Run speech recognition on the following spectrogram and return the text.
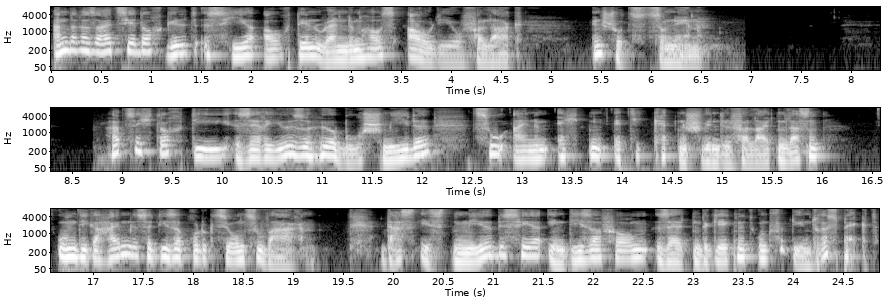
Andererseits jedoch gilt es hier auch den Random House Audio Verlag in Schutz zu nehmen hat sich doch die seriöse Hörbuchschmiede zu einem echten Etikettenschwindel verleiten lassen, um die Geheimnisse dieser Produktion zu wahren. Das ist mir bisher in dieser Form selten begegnet und verdient Respekt.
